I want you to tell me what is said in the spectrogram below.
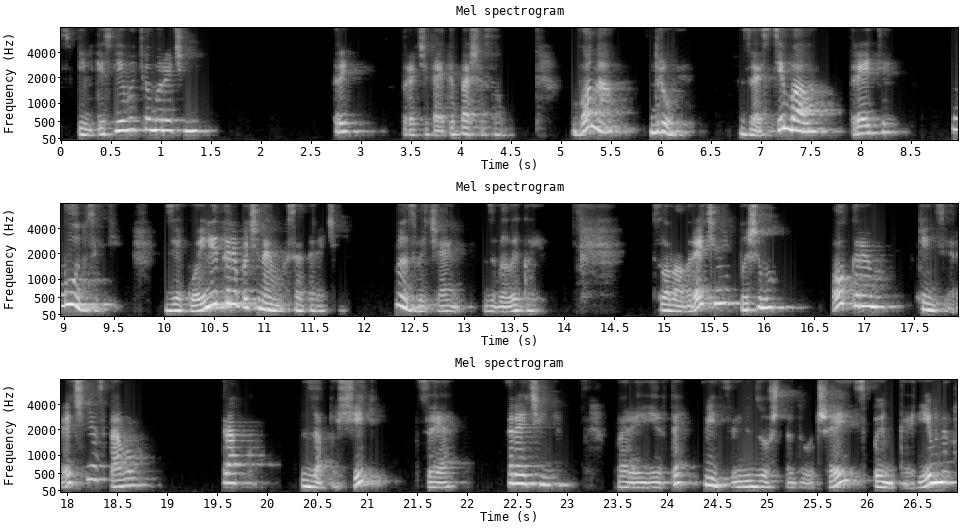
Скільки слів у цьому реченні? Три. Прочитайте перше слово. Вона. Друге. Застібала. Третє. Гудзики. З якої літери починаємо писати речення? Ну, звичайно, з великої. Слова в реченні пишемо окремо. В кінці речення ставимо крапку. Запишіть це речення. Перевірте, відстань від зошита до очей, спинка рівна,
